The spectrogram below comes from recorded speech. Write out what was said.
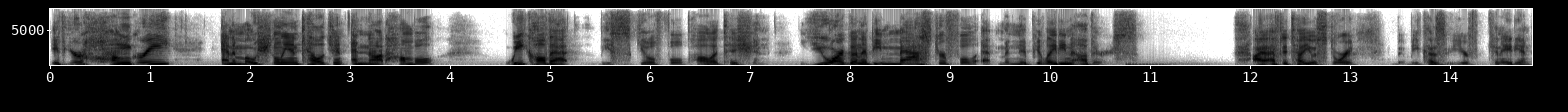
if you're hungry and emotionally intelligent and not humble, we call that the skillful politician. You are going to be masterful at manipulating others. I have to tell you a story because you're Canadian.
